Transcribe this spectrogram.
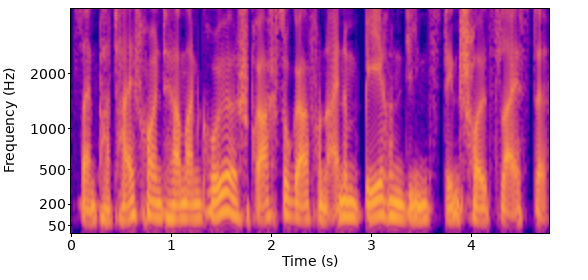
Sein Parteifreund Hermann Gröhe sprach sogar von einem Bärendienst, den Scholz leiste.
